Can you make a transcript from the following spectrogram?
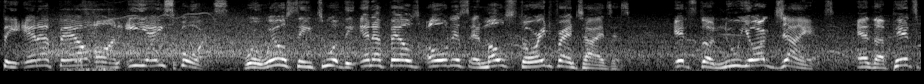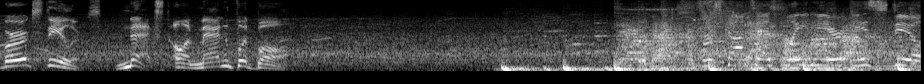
the NFL on EA Sports, where we'll see two of the NFL's oldest and most storied franchises. It's the New York Giants and the Pittsburgh Steelers. Next on Madden Football. The first contest played here is still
